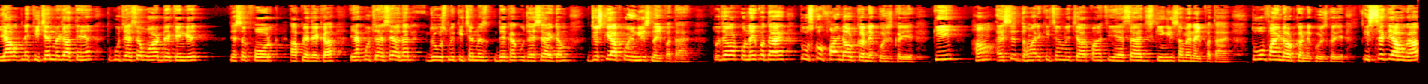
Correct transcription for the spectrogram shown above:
या आप अपने किचन में जाते हैं तो कुछ ऐसे वर्ड देखेंगे, जैसे फोर्क आपने देखा, या कुछ ऐसे अदर जो उसमें किचन में देखा कुछ ऐसे आइटम जिसकी आपको इंग्लिश नहीं पता है। तो जब आपको नहीं पता है तो उसको फाइंड आउट करने की कोशिश करिए कि हम ऐसे हमारे किचन में चार पाँच चीज़ ऐसा है जिसकी इंग्लिश हमें नहीं पता है। तो वो फाइंड आउट करने की कोशिश करिए। इससे क्या होगा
